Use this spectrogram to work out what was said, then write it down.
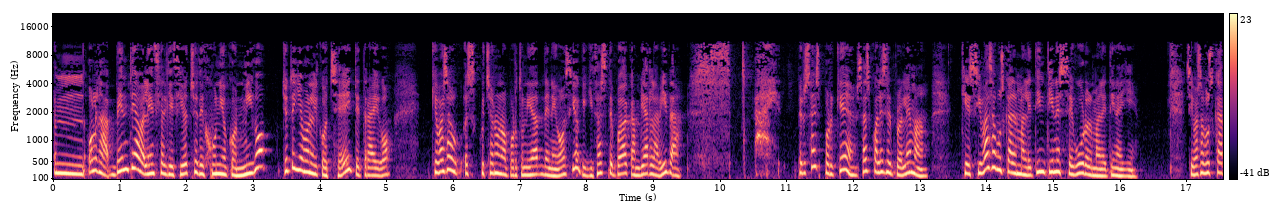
mm, Olga, vente a Valencia el 18 de junio conmigo, yo te llevo en el coche ¿eh? y te traigo, que vas a escuchar una oportunidad de negocio que quizás te pueda cambiar la vida. Ay, pero ¿sabes por qué? ¿Sabes cuál es el problema? Que si vas a buscar el maletín, tienes seguro el maletín allí. Si vas a buscar,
